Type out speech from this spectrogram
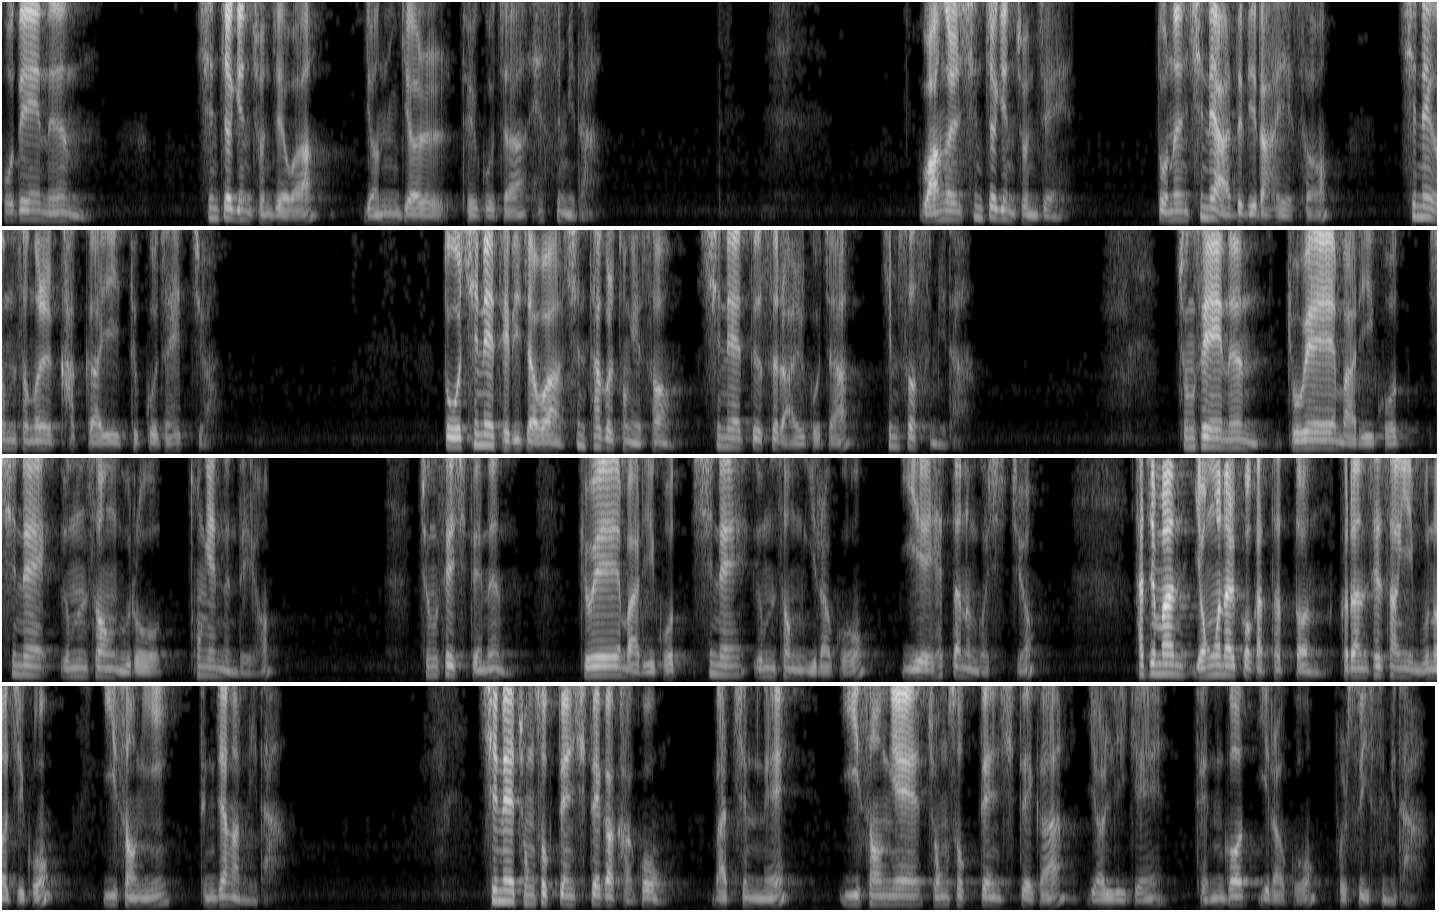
고대에는 신적인 존재와 연결되고자 했습니다. 왕을 신적인 존재 또는 신의 아들이라 해서 신의 음성을 가까이 듣고자 했죠. 또 신의 대리자와 신탁을 통해서 신의 뜻을 알고자 힘썼습니다. 중세에는 교회의 말이 곧 신의 음성으로 통했는데요. 중세 시대는 교회의 말이 곧 신의 음성이라고 이해했다는 것이죠. 하지만 영원할 것 같았던 그런 세상이 무너지고 이성이 등장합니다. 신에 종속된 시대가 가고 마침내 이성에 종속된 시대가 열리게 된 것이라고 볼 수 있습니다.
